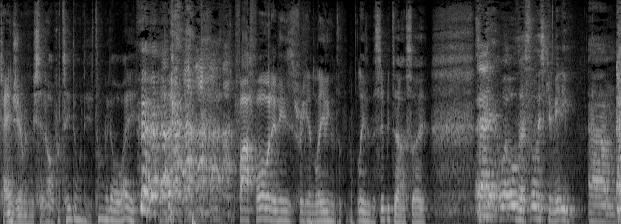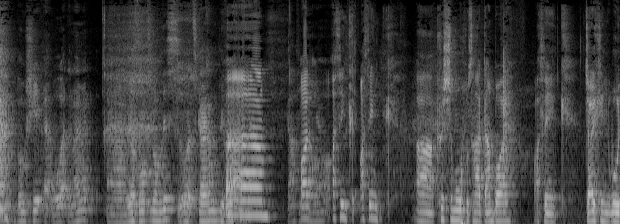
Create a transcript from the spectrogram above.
change room and we said, oh, what's he doing here? Tell him to go away. Fast forward and he's freaking leading the, leading the Sipi Tau. So, So, well, all this all this committee um, bullshit at war at the moment. Um, your thoughts on all this? All that's going on? With um, Garfield going out? I, I think I think uh, Kristian Woolf was hard done by. I think joking, we,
